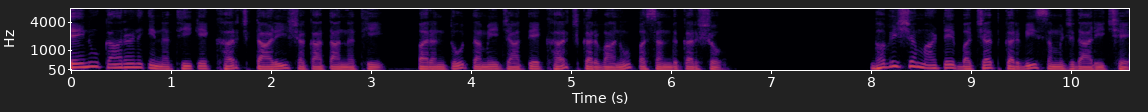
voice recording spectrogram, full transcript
તેનું કારણ એ નથી કે ખર્ચ ટાળી શકાતા નથી, પરંતુ તમે જાતે ખર્ચ કરવાનું પસંદ કરશો. ભવિષ્ય માટે બચત કરવી સમજદારી છે,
